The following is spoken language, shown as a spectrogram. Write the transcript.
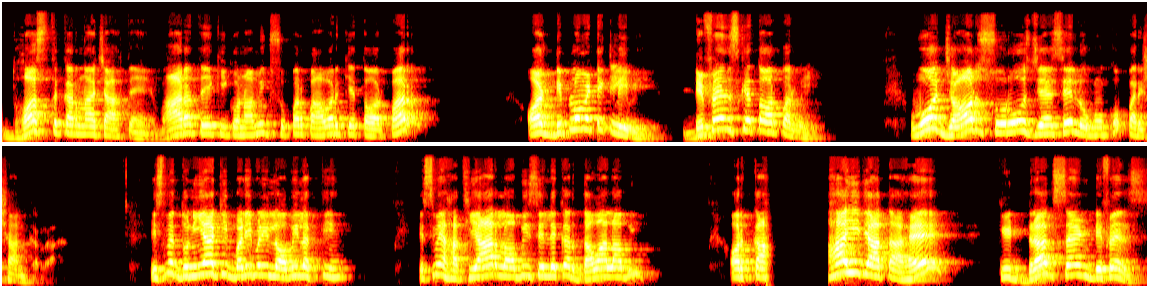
ध्वस्त करना चाहते हैं। भारत एक इकोनॉमिक सुपर पावर के तौर पर और डिप्लोमेटिकली भी डिफेंस के तौर पर भी, वो जॉर्ज सोरोस जैसे लोगों को परेशान कर रहा है। इसमें दुनिया की बड़ी बड़ी लॉबी लगती है। इसमें हथियार लॉबी से लेकर दवा लॉबी और कहा ही जाता है कि ड्रग्स एंड डिफेंस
